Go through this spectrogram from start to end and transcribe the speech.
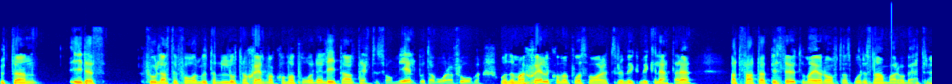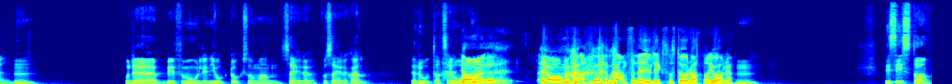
utan i dess fullaste form utan låter dem själva komma på det lite allt eftersom med hjälp av våra frågor. Och när man själv kommer på svaret så är det mycket, mycket lättare att fatta ett beslut och man gör det oftast både snabbare och bättre. Mm. Och det blir förmodligen gjort också om man säger det, får säga det själv. Det rotat sig hårdare. Ja, men, ja, men chansen är ju liksom större att man gör det. Mm. Till sist då.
